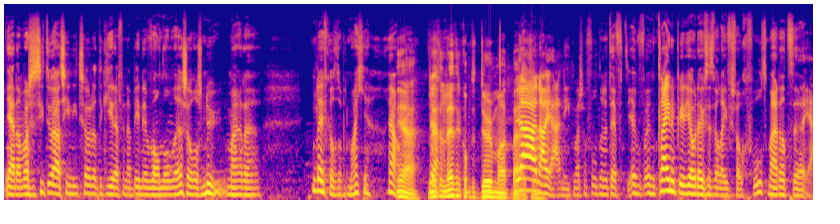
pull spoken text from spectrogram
ja, dan was de situatie niet zo dat ik hier even naar binnen wandelde, zoals nu. Maar eh, dan bleef ik altijd op het matje. Ja, Ja, letter- letterlijk op de deurmat buiten. Ja, nou ja, niet. Maar ze voelden het even. Een kleine periode heeft het wel even zo gevoeld. Maar dat, eh, ja,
